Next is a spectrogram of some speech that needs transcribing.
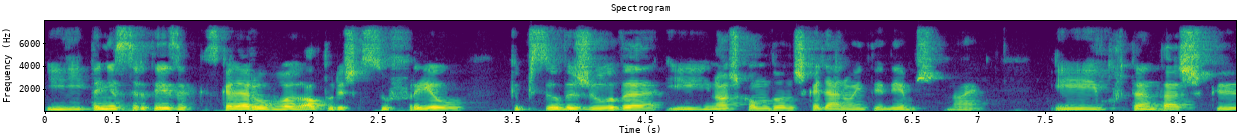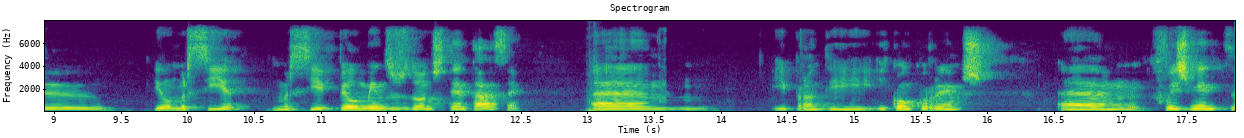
E tenho a certeza que se calhar houve alturas que sofreu, que precisou de ajuda e nós como donos se calhar não entendemos, não é? E portanto acho que ele merecia, merecia que pelo menos os donos tentassem um, e pronto, e, e concorremos. Um, felizmente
